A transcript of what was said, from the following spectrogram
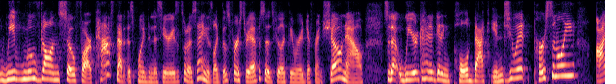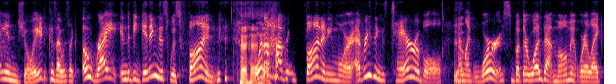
we've moved on so far past that at this point in the series. That's what I was saying is like those first three episodes feel like they were a different show now. So that weird kind of getting pulled back into it, personally, I enjoyed because I was like, oh, right. In the beginning, this was fun. we're not having fun anymore. Everything's terrible Yeah. and like worse. But there was that moment where, like,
